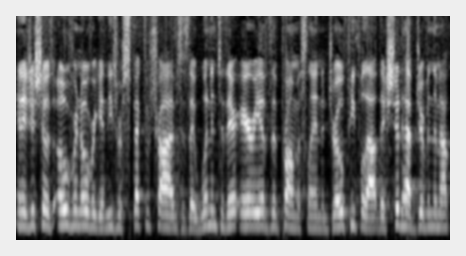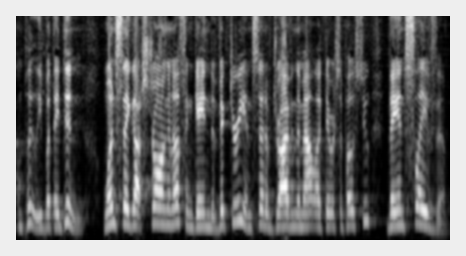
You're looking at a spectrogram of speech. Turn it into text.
and it just shows over and over again these respective tribes, as they went into their area of the promised land and drove people out, they should have driven them out completely, but they didn't. Once they got strong enough and gained the victory, instead of driving them out like they were supposed to, they enslaved them.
